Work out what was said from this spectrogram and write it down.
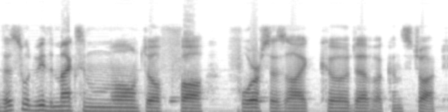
This would be the maximum amount of uh, forces I could ever construct.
